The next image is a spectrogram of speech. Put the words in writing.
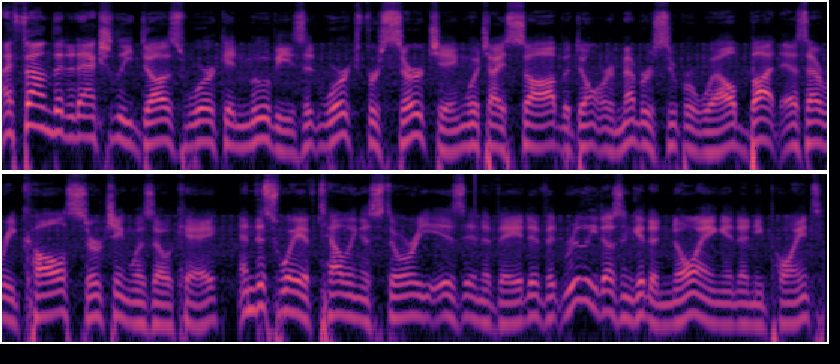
I found that it actually does work in movies. It worked for Searching, which I saw but don't remember super well, but as I recall, Searching was okay. And this way of telling a story is innovative. It really doesn't get annoying at any point.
